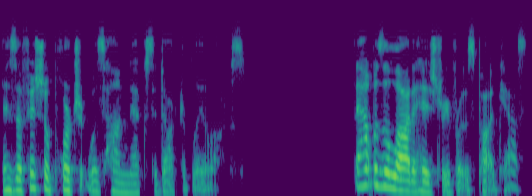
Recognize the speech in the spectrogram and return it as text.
and his official portrait was hung next to Dr. Blalock's. That was a lot of history for this podcast,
